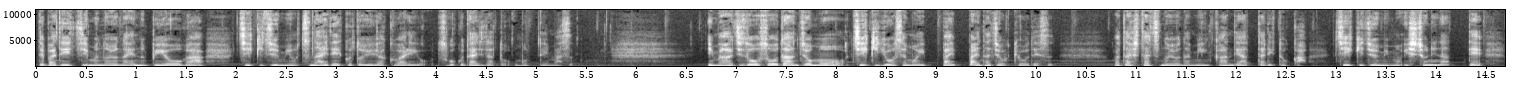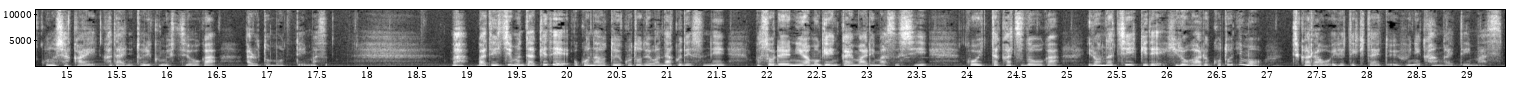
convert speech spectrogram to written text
でバディチームのような NPO が地域住民をつないでいくという役割をすごく大事だと思っています。今児童相談所も地域行政もいっぱいいっぱいな状況です。私たちのような民間であったりとか地域住民も一緒になってこの社会課題に取り組む必要があると思っています。まあ、バディチームだけで行うということではなくですね、まあ、それにはもう限界もありますしこういった活動がいろんな地域で広がることにも力を入れていきたいというふうに考えています。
